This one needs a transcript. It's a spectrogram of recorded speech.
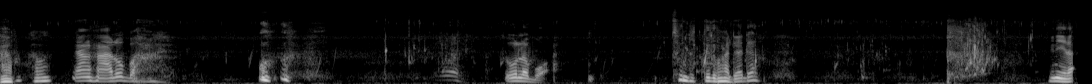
ครับครับย่างหารูปบ่รู้ระบ่ขึ้นตื่นมาเดี๋ยวเดี๋ยวนี่นี่ละ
